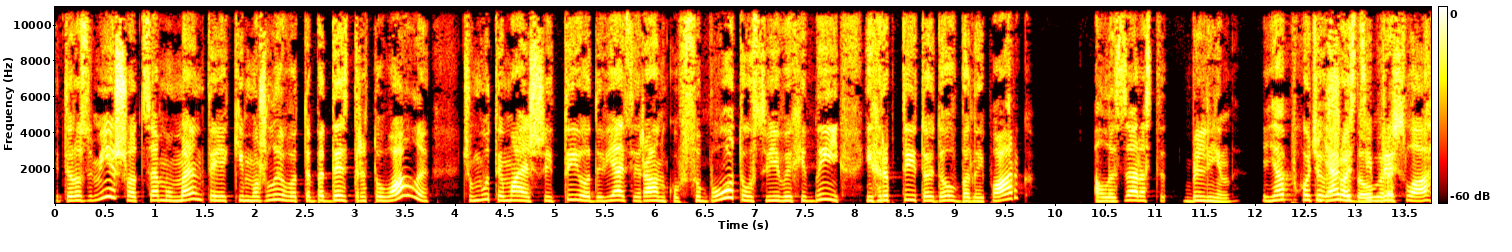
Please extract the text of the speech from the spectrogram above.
І ти розумієш, що це моменти, які, можливо, тебе десь дратували. Чому ти маєш йти о 9 ранку в суботу у свій вихідний і гребти той довбаний парк? Але зараз ти, блін, я б хоч в Як шості прийшла.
